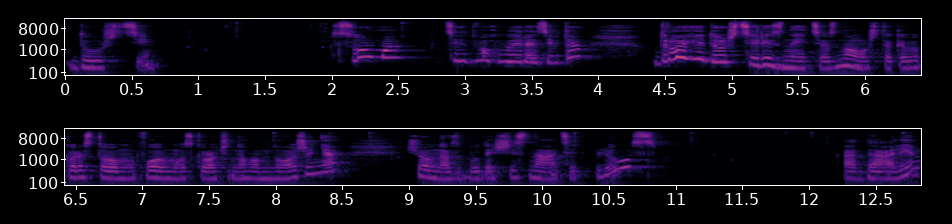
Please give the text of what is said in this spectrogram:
дужці? Сума цих двох виразів, да? в другій дужці різниця. Знову ж таки, використовуємо формулу скороченого множення. Що в нас буде 16 плюс, а далі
